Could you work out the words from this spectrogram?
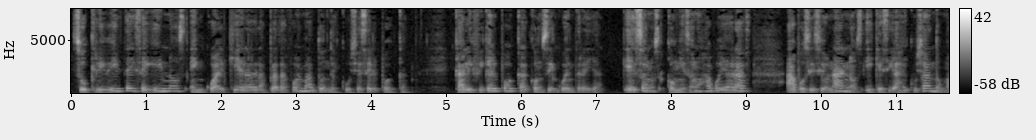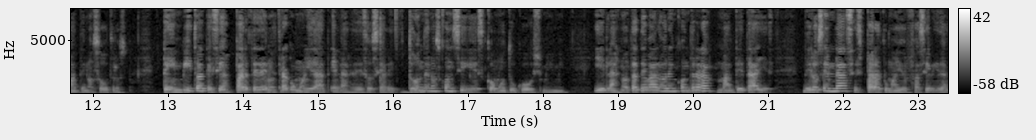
suscribirte y seguirnos en cualquiera de las plataformas donde escuches el podcast. Califica el podcast con 5 estrellas. Eso nos, con eso nos apoyarás a posicionarnos y que sigas escuchando más de nosotros. Te invito a que seas parte de nuestra comunidad en las redes sociales, donde nos consigues como tu coach Mimi. Y en las notas de valor encontrarás más detalles de los enlaces para tu mayor facilidad.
